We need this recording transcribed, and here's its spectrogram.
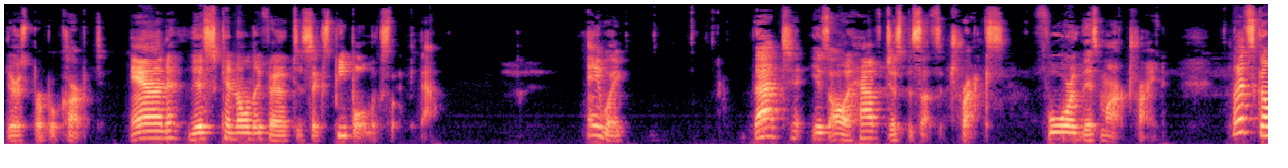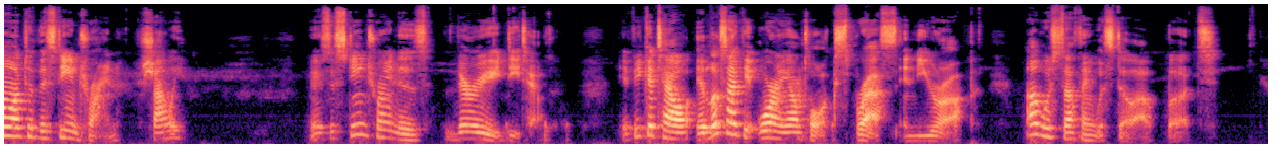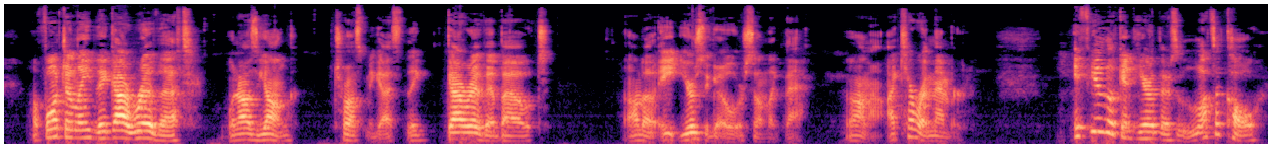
there's purple carpet. And this can only fit up to six people, looks like now. Anyway, that is all I have just besides the tracks for this modern train. Let's go on to the steam train, shall we? The steam train is very detailed. If you could tell, it looks like the Oriental Express in Europe. I wish that thing was still out, but unfortunately they got rid of that when I was young. Trust me, guys, they got rid of it about I don't know eight years ago or something like that. I don't know. I can't remember. If you look in here, there's lots of coal.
